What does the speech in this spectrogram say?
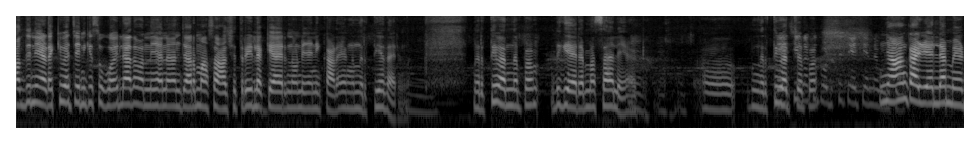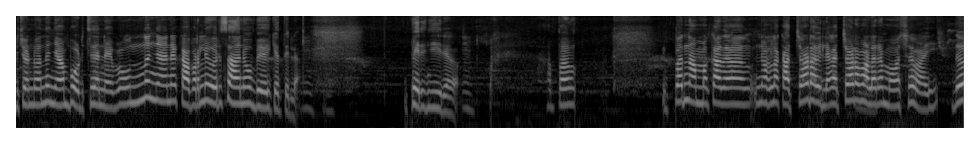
അതിന് ഇടയ്ക്ക് വെച്ച് എനിക്ക് സുഖമില്ലാതെ വന്ന് ഞാൻ അഞ്ചാറ് മാസം ആശുപത്രിയിലൊക്കെ ആയിരുന്നുകൊണ്ട് ഞാൻ ഈ കട അങ്ങ് നിർത്തിയതായിരുന്നു. നിർത്തി വന്നപ്പം ഇത് ഗരം മസാലയാട്ടോ. നിർത്തി വെച്ചപ്പോൾ ഞാൻ കഴിയെല്ലാം മേടിച്ചുകൊണ്ട് വന്ന് ഞാൻ പൊടിച്ച് തന്നെ. ഇപ്പോൾ ഒന്നും ഞാൻ കവറിൽ ഒരു സാധനം ഉപയോഗിക്കത്തില്ല. പെരിഞ്ജീരകം. അപ്പം ഇപ്പം നമുക്കതിനുള്ള കച്ചവടമില്ല കച്ചവടം വളരെ മോശമായി. ഇത്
